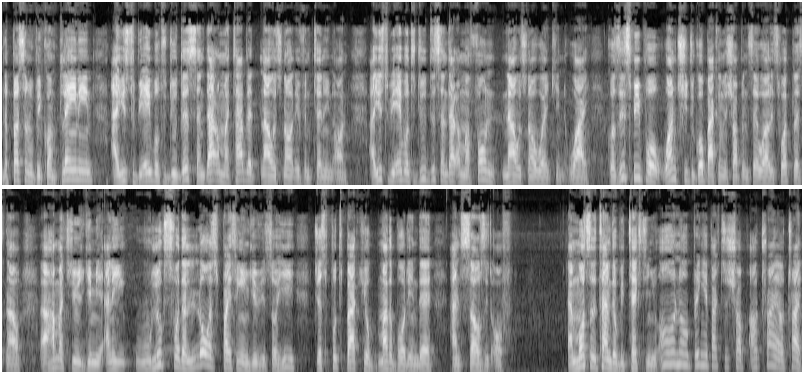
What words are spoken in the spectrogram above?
The person will be complaining, I used to be able to do this and that on my tablet, now it's not even turning on. I used to be able to do this and that on my phone, now it's not working. Why? Because these people want you to go back in the shop and say, well, it's worthless now. Uh, how much do you give me? And he looks for the lowest pricing can give you. So he just puts back your motherboard in there and sells it off. And most of the time they'll be texting you, oh no, bring it back to the shop. I'll try, I'll try.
